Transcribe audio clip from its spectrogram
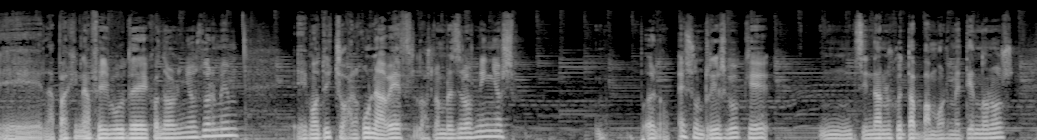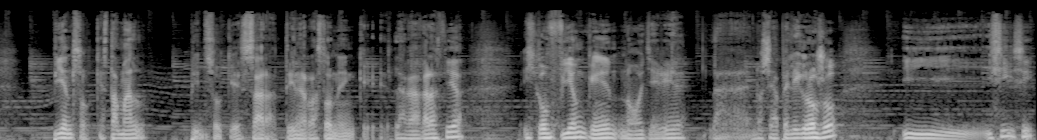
eh, en la página Facebook de cuando los niños duermen. Hemos dicho alguna vez los nombres de los niños. Bueno, es un riesgo que sin darnos cuenta vamos metiéndonos. Pienso que está mal, pienso que Sara tiene razón en que le haga gracia y confío en que no llegue, no sea peligroso. Y, sí, sí,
